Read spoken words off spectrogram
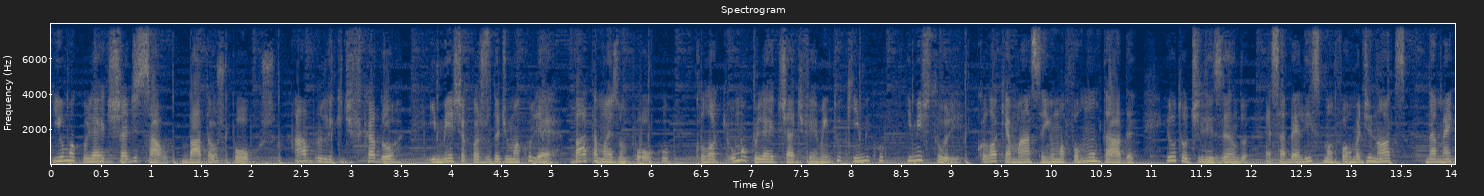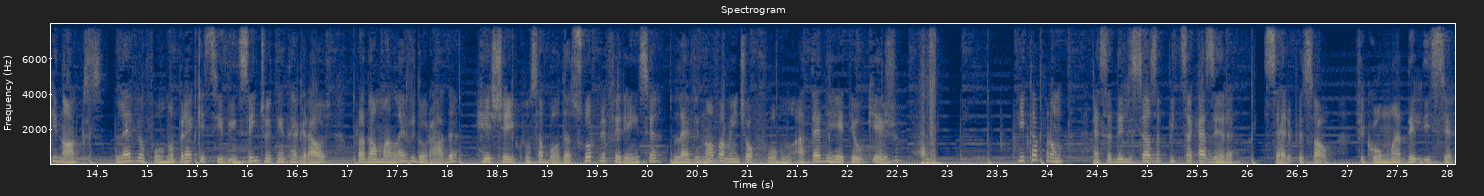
e uma colher de chá de sal. Bata aos poucos, abra o liquidificador e mexa com a ajuda de uma colher. Bata mais um pouco, coloque uma colher de chá de fermento químico e misture. Coloque a massa em uma forma untada. Eu estou utilizando essa belíssima forma de inox da Magnox. Leve ao forno pré-aquecido em 180 graus para dar uma leve dourada. Recheie com o sabor da sua preferência. Leve novamente ao forno até derreter o queijo. E tá pronto, essa deliciosa pizza caseira. Sério, pessoal, ficou uma delícia.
